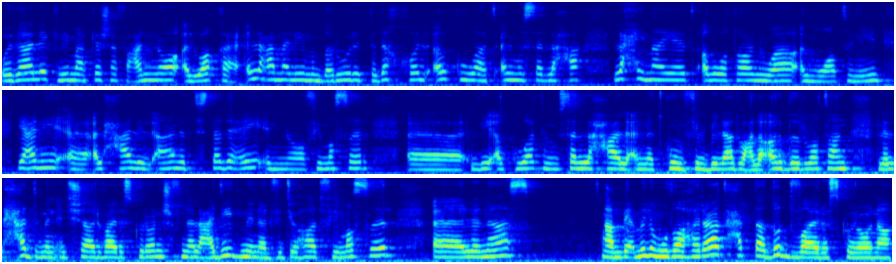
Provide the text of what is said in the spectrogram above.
وذلك لما كشف عنه الواقع العملي من ضرورة تدخل القوات المسلحة لحماية الوطن والمواطنين. يعني آه، الحالة الآن بتستدعي أنه في مصر للقوات المسلحة لأن تكون في البلاد وعلى أرض الوطن للحد من انتشار فيروس كورونا. شفنا العديد من الفيديوهات في مصر آه، لناس عم بيعملوا مظاهرات حتى ضد فيروس كورونا.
